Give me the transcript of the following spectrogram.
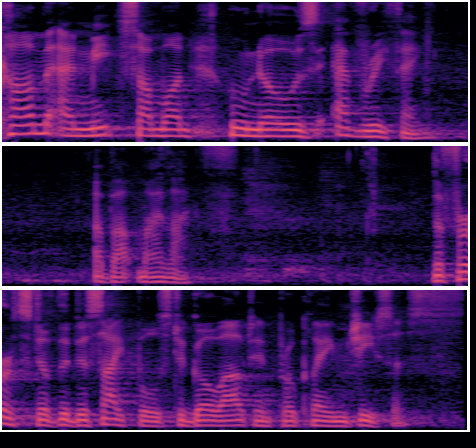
come and meet someone who knows everything about my life. The first of the disciples to go out and proclaim Jesus.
